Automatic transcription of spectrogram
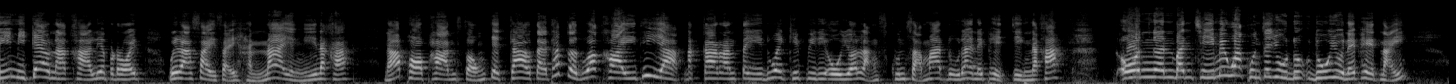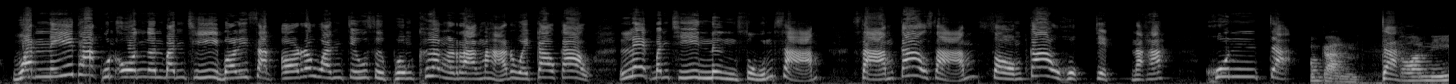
นี้มีแก้วนาคาเรียบร้อย เวลาใส่ใส่หันหน้าอย่างนี้นะคะนะพอผ่าน 279 แต่ถ้าเกิดว่าใครที่อยากการันตีด้วยคลิปวิดีโอย้อนหลังคุณสามารถดูได้ในเพจจริงนะคะ โอนเงินบัญชีไม่ว่าคุณจะอยู่ดูดูอยู่ในเพจไหน วันนี้ถ้าคุณโอนเงินบัญชี บริษัทอรวันจิวสืบพงษ์เครื่องรางมหารวย 99 เลขบัญชี 103 393 2967 นะคะ คุณจะพร้อมกันจะตอนนี้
